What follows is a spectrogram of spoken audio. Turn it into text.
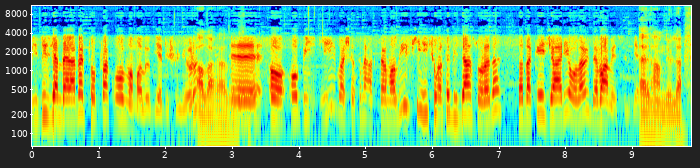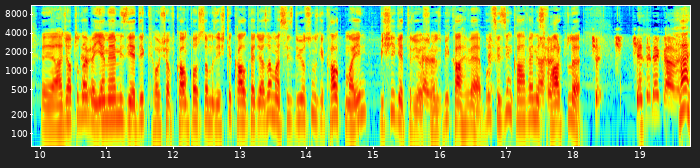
bir, bizden beraber toprak olmamalı diye düşünüyoruz. Allah razı olsun. Ee, o, o bilgiyi başkasına aktarmalıyız ki hiç olmazsa bizden sonra da sadakayı cariye olarak devam etsin diye. Elhamdülillah. Ee, Hacı Abdullah evet. Bey yemeğimizi yedik, hoşaf kompostamızı içtik, kalkacağız ama siz diyorsunuz ki kalkmayın bir şey getiriyorsunuz, evet. bir kahve. Bu sizin kahveniz farklı. Ç- Çetene kahvesi. Heh,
